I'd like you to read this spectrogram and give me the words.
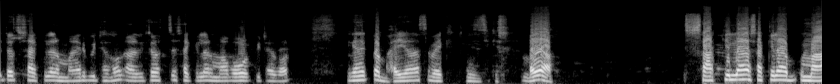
এটা হচ্ছে শাকিলার মায়ের পিঠাঘর আর এটা হচ্ছে শাকিলার মা বাবার পিঠাঘর। এখানে একটা ভাইয়া আছে জিজ্ঞেস ভাইয়া মা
